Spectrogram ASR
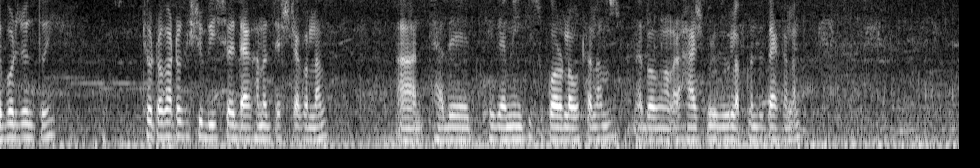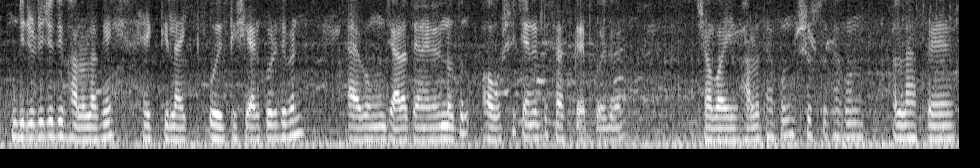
এ পর্যন্তই। ছোটোখাটো কিছু বিষয় দেখানোর চেষ্টা করলাম। আর ছাদে থেকে আমি কিছু করলা উঠালাম এবং আমার হাঁস মুরগিগুলো আপনাদের দেখালাম। ভিডিওটি যদি ভালো লাগে, একটি লাইক ও একটি শেয়ার করে দেবেন এবং যারা চ্যানেলে নতুন, অবশ্যই চ্যানেলটি সাবস্ক্রাইব করে দেবেন। সবাই ভালো থাকুন, সুস্থ থাকুন, আল্লাহ হাফেজ।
